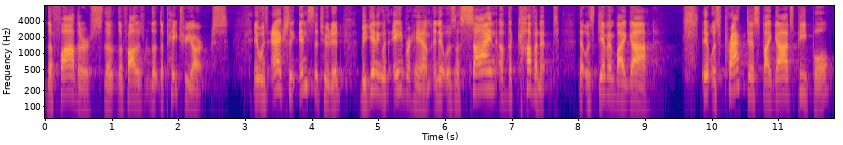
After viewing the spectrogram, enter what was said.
the fathers, the, the fathers, the, the patriarchs. It was actually instituted beginning with Abraham, and it was a sign of the covenant that was given by God. It was practiced by God's people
